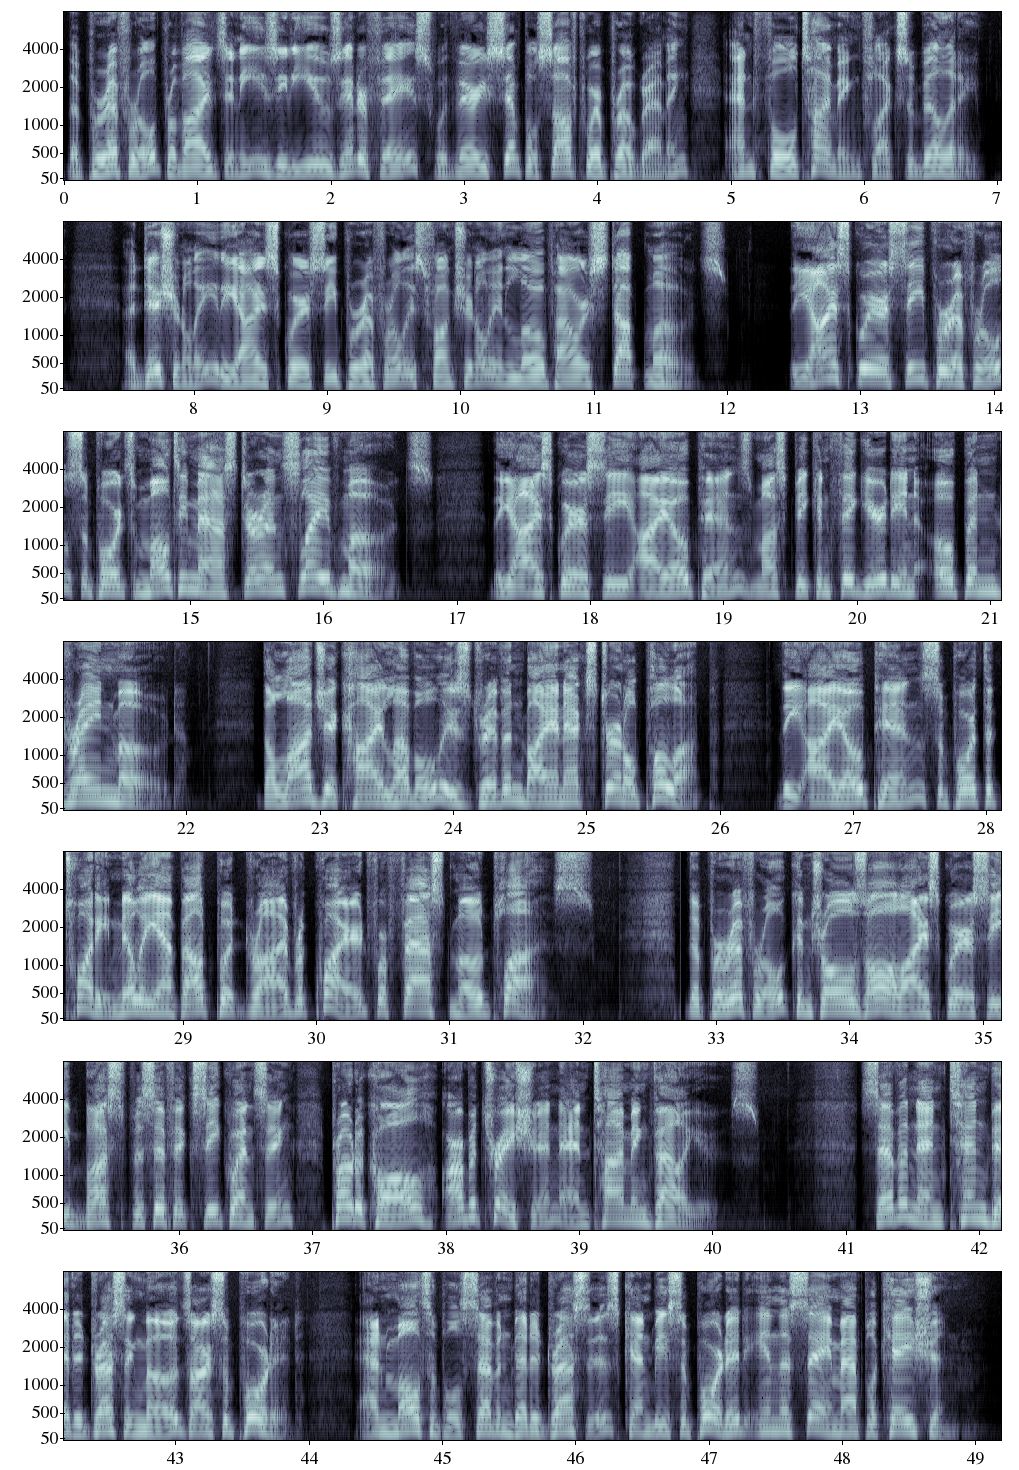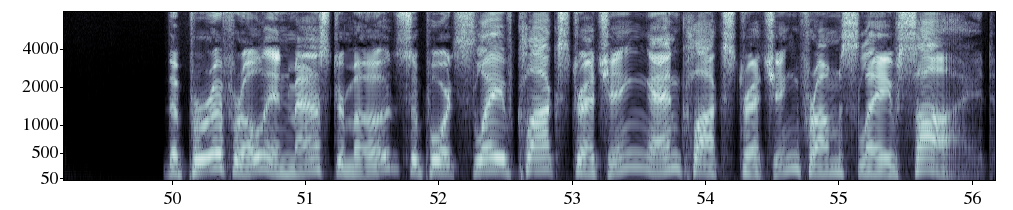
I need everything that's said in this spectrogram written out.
The peripheral provides an easy to use interface with very simple software programming and full timing flexibility. Additionally, the I2C peripheral is functional in low power stop modes. The I2C peripheral supports multi-master and slave modes. The I2C I.O. pins must be configured in open drain mode. The logic high level is driven by an external pull-up. The I.O. pins support the 20 mA output drive required for Fast Mode Plus. The peripheral controls all I2C bus-specific sequencing, protocol, arbitration, and timing values. 7 and 10-bit addressing modes are supported, and multiple 7-bit addresses can be supported in the same application. The peripheral in master mode supports slave clock stretching and clock stretching from slave side.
